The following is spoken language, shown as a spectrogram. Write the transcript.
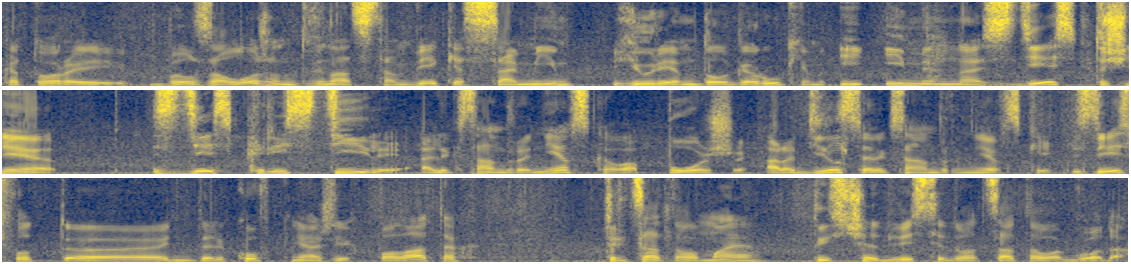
который был заложен в 12 веке самим Юрием Долгоруким. И именно здесь, точнее, Здесь крестили Александра Невского позже, а родился Александр Невский здесь вот э, недалеко в княжьих палатах 30 мая 1220 года.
